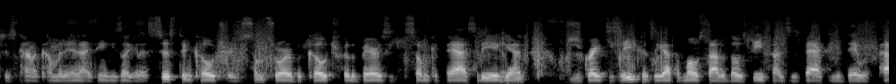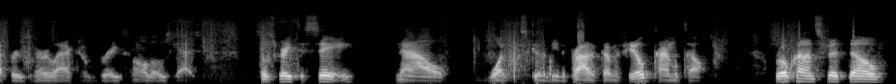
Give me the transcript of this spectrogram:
just kind of coming in. I think he's like an assistant coach or some sort of a coach for the Bears in some capacity Yep. again, which is great to see because he got the most out of those defenses back in the day with Peppers and Urlacher and Briggs and all those guys. So it's great to see. Now, what's going to be the product on the field? Time will tell. Roquan Smith, though,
